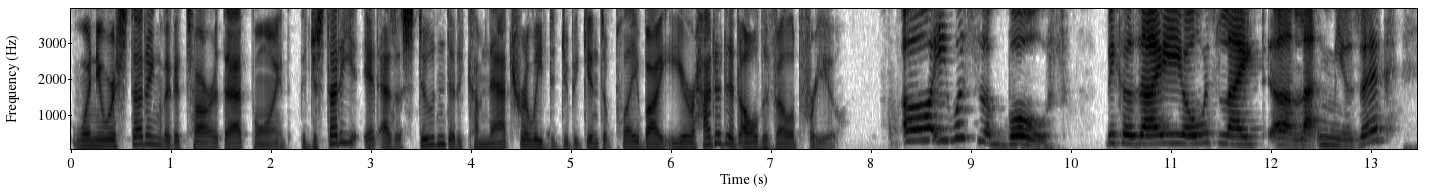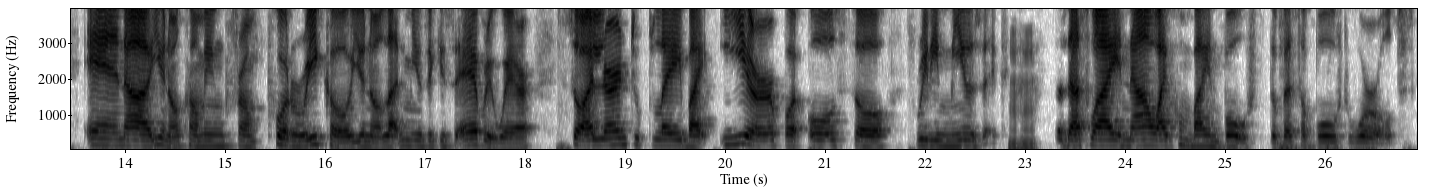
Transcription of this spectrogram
When you were studying the guitar at that point, did you study it as a student? Did it come naturally? Did you begin to play by ear? How did it all develop for you? Oh, it was uh, both because I always liked uh, Latin music. And, uh, you know, coming from Puerto Rico, you know, Latin music is everywhere. So I learned to play by ear, but also reading music. Mm-hmm. So that's why now I combine both, the best of both worlds.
